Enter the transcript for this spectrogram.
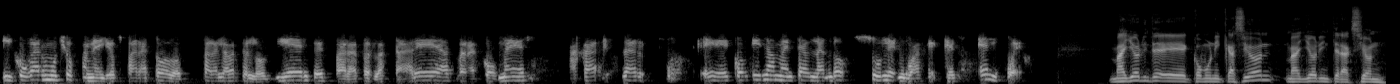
y jugar mucho con ellos para todo, para lavarte los dientes, para hacer las tareas, para comer, ajá, estar eh, continuamente hablando su lenguaje, que es el juego. Mayor eh, comunicación, mayor interacción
